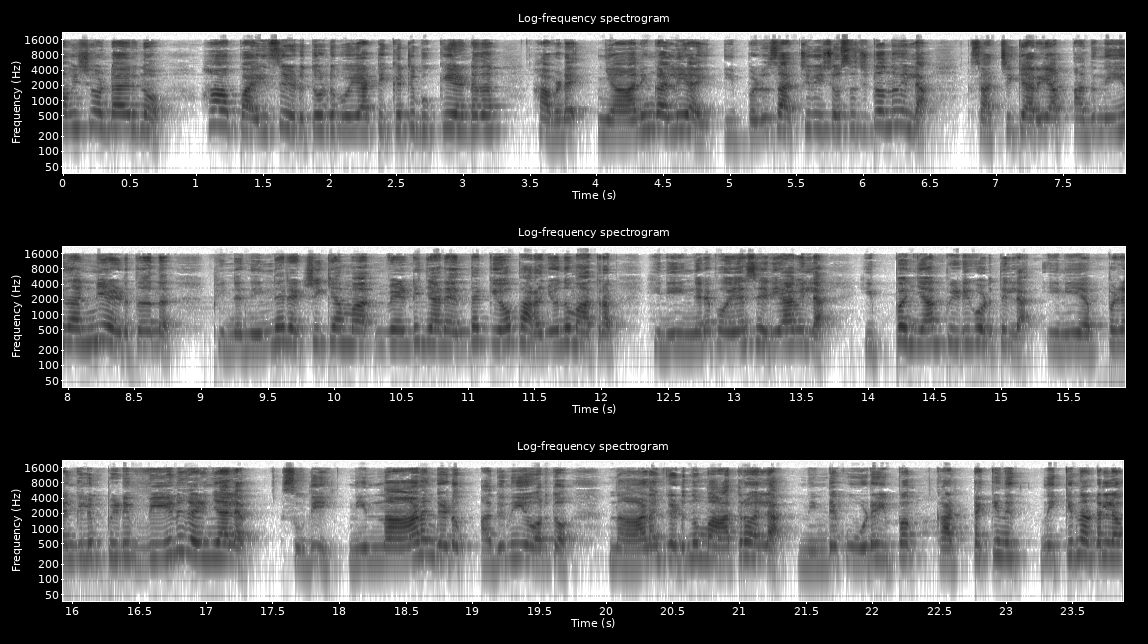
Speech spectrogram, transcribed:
ആവശ്യം ഉണ്ടായിരുന്നോ? ആ പൈസ എടുത്തോണ്ട് പോയി ആ ടിക്കറ്റ് ബുക്ക് ചെയ്യേണ്ടത്. അവിടെ ഞാനും കള്ളിയായി. ഇപ്പോഴും സച്ചി വിശ്വസിച്ചിട്ടൊന്നുമില്ല. സച്ചിക്കറിയാം അത് നീ തന്നെ എടുത്തതെന്ന്. പിന്നെ നിന്നെ രക്ഷിക്കാൻ വേണ്ടി ഞാൻ എന്തൊക്കെയോ പറഞ്ഞു എന്ന് മാത്രം. ഇനി ഇങ്ങനെ പോയാൽ ശരിയാവില്ല. ഇപ്പം ഞാൻ പിടി കൊടുത്തില്ല ഇനി എപ്പോഴെങ്കിലും പിടി വീണ് കഴിഞ്ഞാൽ. സുധി നീ നാണം കെടും. അത് നീ ഓർത്തോ. നാണം കെടുന്നു മാത്രമല്ല നിന്റെ കൂടെ ഇപ്പം കട്ടയ്ക്ക് നിൽക്കുന്നുണ്ടല്ലോ.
